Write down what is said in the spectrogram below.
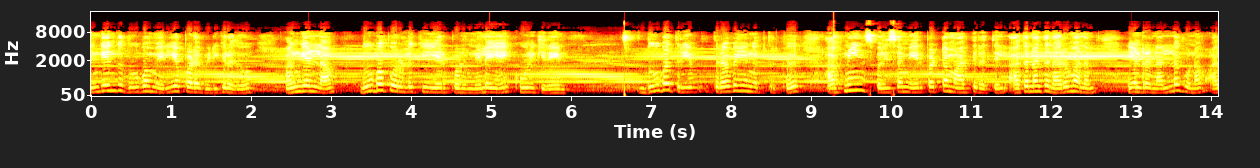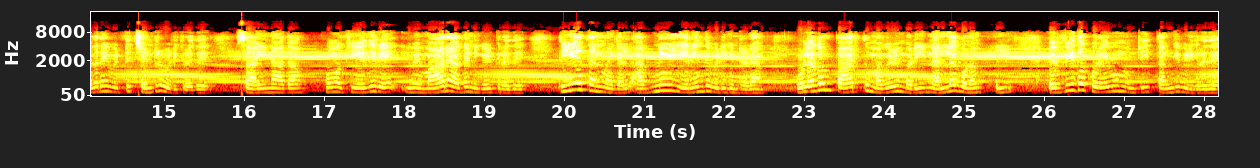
எங்கெங்கு தூபம் எரியப்பட விடுகிறதோ அங்கெல்லாம் தூப பொருளுக்கு ஏற்படும் நிலையை கூறுகிறேன். தூப திர- திரவியத்திற்கு அக்னியின் ஸ்பரிசம் ஏற்பட்ட மாத்திரத்தில் அதனது நறுமணம் என்ற நல்ல குணம் அதனை விட்டு சென்று விடுகிறது. சாய்நாதா உமக்கு எதிரே இவை மாறாக நிகழ்கிறது. தீய தன்மைகள் அக்னியில் எரிந்து விடுகின்றன. உலகம் பார்த்து மகிழும்படி நல்ல குணம் எவ்வித குறைவுமின்றி தங்கி விடுகிறது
